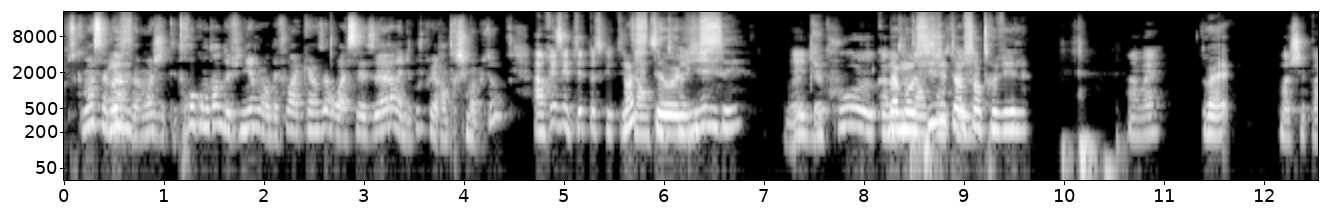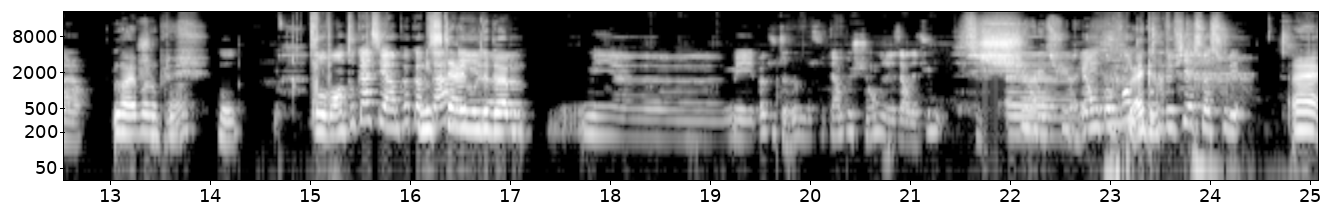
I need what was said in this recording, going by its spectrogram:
Parce que moi, ça Moi, m'a, enfin, moi, j'étais trop contente de finir, genre, des fois à 15h ou à 16h, et du coup, je pouvais rentrer chez moi plus tôt. Après, c'est peut-être parce que t'étais en centre-ville. lycée. Et du coup, euh, comme Bah moi aussi, j'étais en centre-ville-. Ah ouais? Ouais. Bah je sais pas alors. Ouais, Je moi non plus. pas. Bon. Bon, bah, en tout cas, c'est un peu comme ça. Mystère et mais, boule de euh, gomme. Mais, euh, mais pas tout à fait. Bon, c'était un peu chiant, les heures d'études. C'est chiant, Euh, l'étude. Et on comprend Ouais, du coup grave. que Buffy, elle soit saoulée. Ouais.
